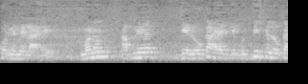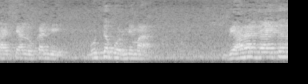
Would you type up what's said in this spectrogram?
पौर्णिमेला आहे. म्हणून आपले जे लोक आहेत जे बुद्धिस्ट लोक आहेत त्या लोकांनी बुद्ध पौर्णिमा विहारात जायचं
